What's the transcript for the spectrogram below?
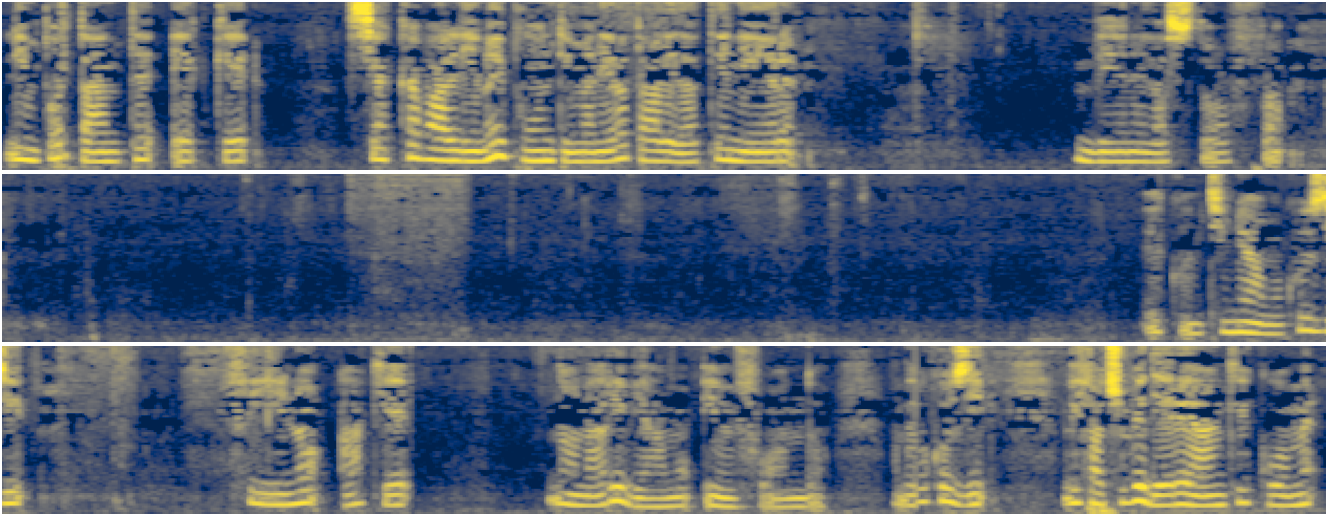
L'importante è che si accavallino i punti in maniera tale da tenere bene la stoffa. E continuiamo così fino a che non arriviamo in fondo. Adesso così vi faccio vedere anche come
